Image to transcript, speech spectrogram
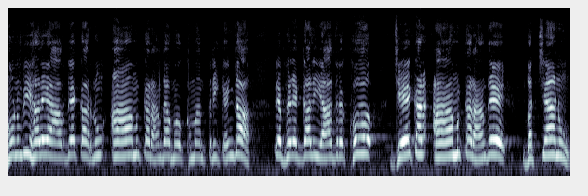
ਹੁਣ ਵੀ ਹਲੇ ਆਪਦੇ ਘਰ ਨੂੰ ਆਮ ਘਰਾਂ ਦਾ ਮੁੱਖ ਮੰਤਰੀ ਕਹਿੰਦਾ। ਤੇ ਫਿਰ ਇੱਕ ਗੱਲ ਯਾਦ ਰੱਖੋ, ਜੇਕਰ ਆਮ ਘਰਾਂ ਦੇ ਬੱਚਿਆਂ ਨੂੰ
